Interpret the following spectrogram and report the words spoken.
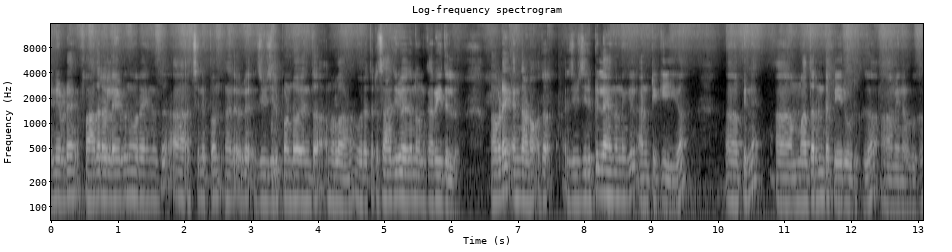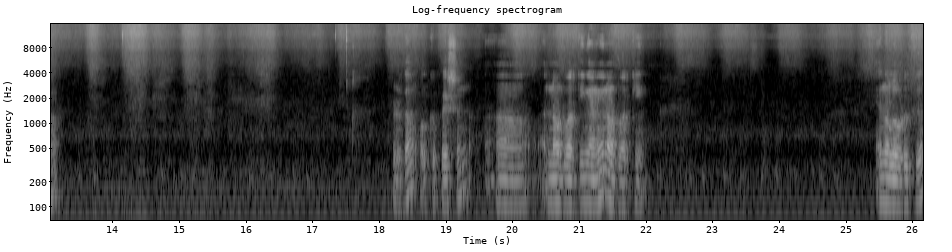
പിന്നെ ഇവിടെ ഫാദർ അലൈവ് എന്ന് പറയുന്നത് ആ അച്ഛനിപ്പം നിലവിൽ ജീവിച്ചിരിപ്പുണ്ടോ എന്താ എന്നുള്ളതാണ്. ഓരോരുത്തരുടെ സാഹചര്യം ആയതുകൊണ്ട് നമുക്ക് അറിയത്തില്ലല്ലോ അവിടെ എന്താണോ അത് ജീവിച്ചിരിപ്പില്ല എന്നുണ്ടെങ്കിൽ അൺടിക്ക് ചെയ്യുക. പിന്നെ മദറിന്റെ പേര് കൊടുക്കുക. ആമീന കൊടുക്കുക. എടുക്കാം ഓക്കുപ്പേഷൻ നോട്ട് വർക്കിംഗ് ആണെങ്കിൽ നോട്ട് വർക്കിംഗ് എന്നുള്ളത് കൊടുക്കുക.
